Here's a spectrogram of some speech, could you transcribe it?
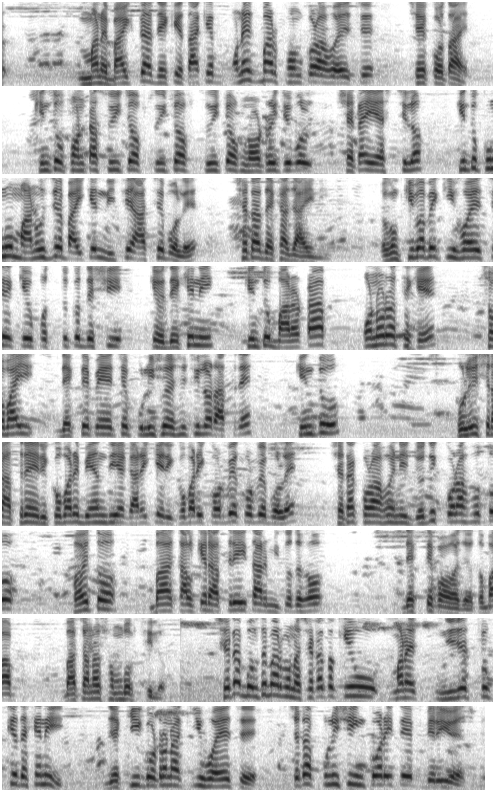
মানে বাইকটা দেখে তাকে অনেকবার ফোন করা হয়েছে সে কোথায়। কিন্তু ফোনটা switch off switch off switch off, not reachable সেটাই এসছিল। কিন্তু কোনো মানুষ যে বাইকের নিচে আছে বলে সেটা দেখা যায়নি। এবং কীভাবে কি হয়েছে কেউ প্রত্যক্ষদর্শী কেউ দেখেনি, কিন্তু বারোটা পনেরো থেকে সবাই দেখতে পেয়েছে, পুলিশও এসেছিল রাত্রে। কিন্তু পুলিশ রাত্রে রিকভারি ব্যান দিয়ে গাড়িকে রিকভারি করবে করবে বলে সেটা করা হয়নি। যদি করা হতো, হয়তো বা কালকে রাত্রেই তার মৃতদেহ দেখতে পাওয়া যেত বা বাঁচানো সম্ভব ছিল। সেটা বলতে পারব না, সেটা তো কেউ মানে নিজের চোখকে দেখেনি যে কি ঘটনা, কি হয়েছে। সেটা পুলিশি ইনকোয়ারিতে বেরিয়ে আসবে।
